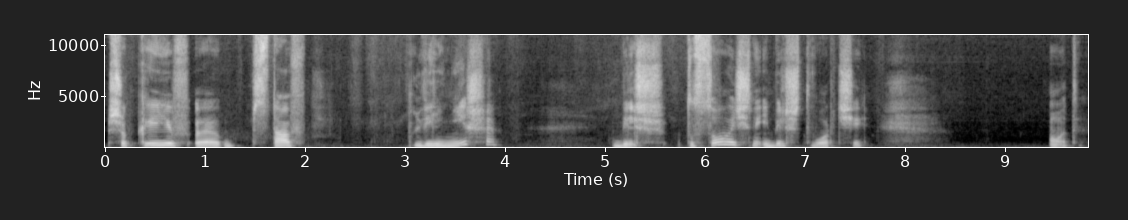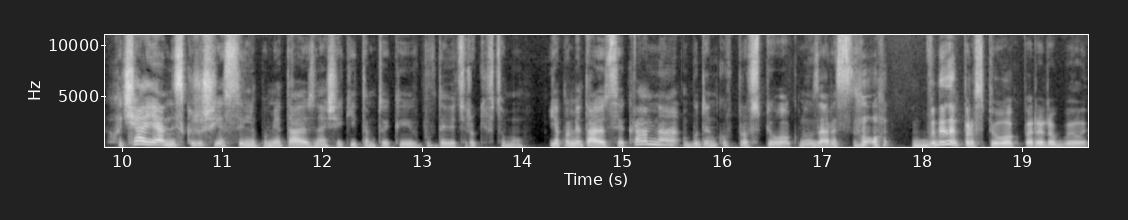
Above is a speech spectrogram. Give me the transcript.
що Київ е, став вільніше, більш тусовочний і більш творчий. От. Хоча я не скажу, що я сильно пам'ятаю, знаєш, який там той Київ був 9 років тому. Я пам'ятаю цей екран на будинку в профспілок. Ну, зараз о, будинок профспілок переробили.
